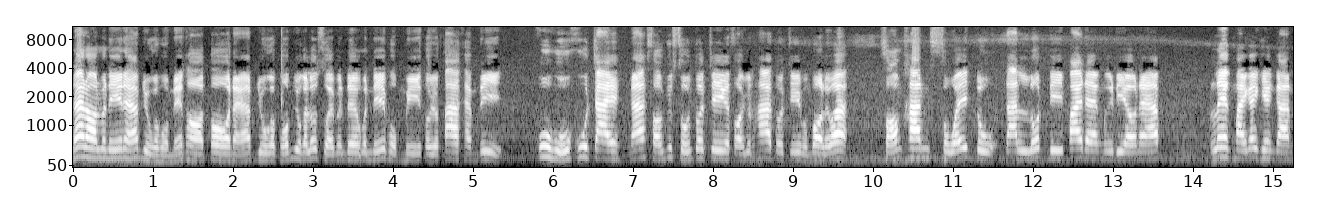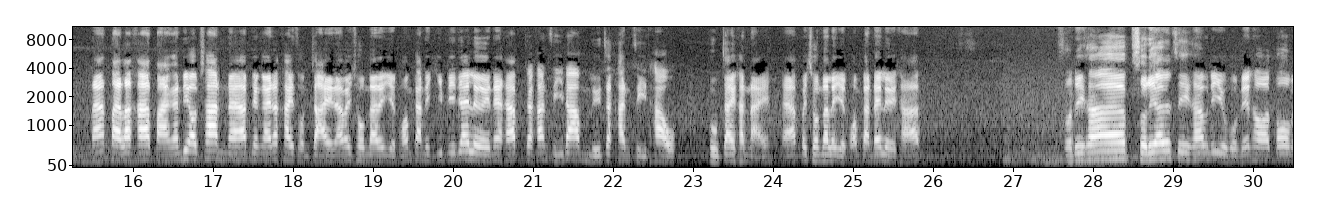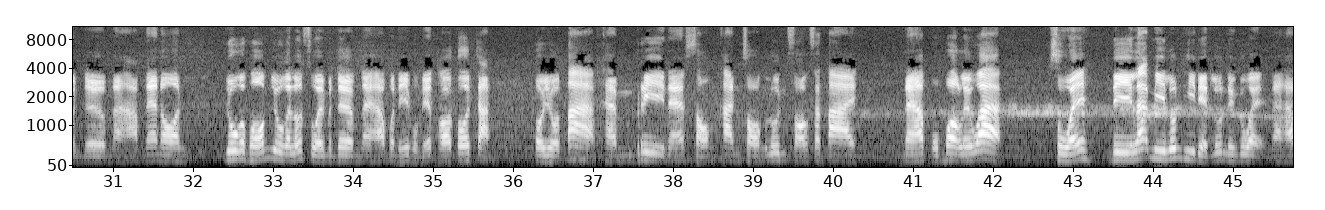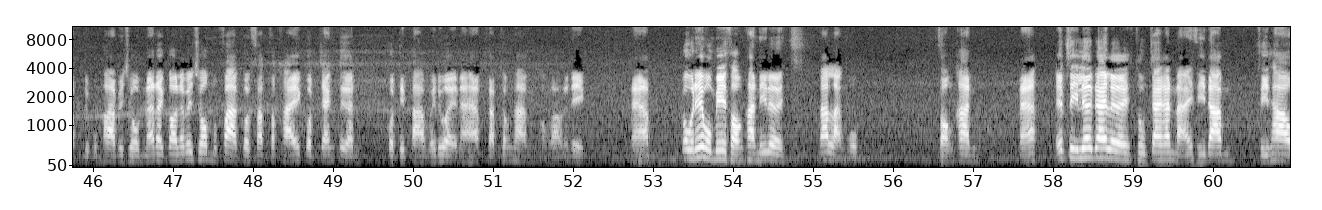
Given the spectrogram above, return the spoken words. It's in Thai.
แน่นอนวันนี้นะครับ อยู่กับผมเนททอโตนะครับ อยู่กับผมอยู่กับรถสวยเหมือนเดิมวันนี้ผมมี Toyota Camry คู่หูคู่ใจนะ 2.0 ตัว G กับ 2.5 ตัว G ผมบอกเลยว่า 2 คันสวยดุดันรถดี ป้ายแดงมือเดียวนะครับ เลขไม้ใกล้เคียงกันนะแต่ราคาต่างกันที่ออปชั่นนะครับ ยังไงถ้าใครสนใจนะไปชมรายละเอียดพร้อมกันในคลิปนี้ได้เลยนะครับจะคันสีดำหรือจะคันสีเทาถูกใจคันไหนนะครับไปชมรายละเอียดพร้อมกันได้เลยครับ สวัสดีครับ สวัสดีครับเอฟซีครับวันนี้อยู่ผมเนททอโต้เหมือนเดิมนะครับ แน่นอนอยู่กับผมอยู่กับรถสวยเหมือนเดิมนะครับ วันนี้ผมเนททอโต้จัดโตโยต้าแคมรี่นะสองคันสองรุ่นสองสไตล์นะครับผมบอกเลยว่าสวยดีและมีรุ่นทีเด็ดรุ่นหนึ่งด้วยนะครับเดี๋ยวผมพาไปชมนะแต่ก่อนแล้วไปชมผมฝากกดซับสไครต์กดแจ้งเตือนกดติดตามไว้ด้วยนะครับ กับช่องทางของเรานั่นเองนะครับก็วันนี้ผมมีสองคันนี้เลย ด้านหลังผมสองคัน นะ FC เลือกได้เลยถูกใจคันไหนสีดำสีเทา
